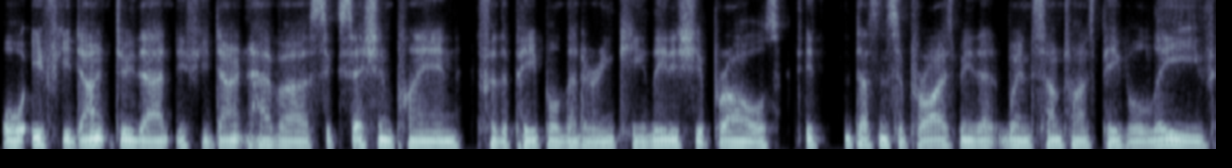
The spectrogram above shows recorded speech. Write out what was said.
Or if you don't do that if you don't have a succession plan for the people that are in key leadership roles it doesn't surprise me that when sometimes people leave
